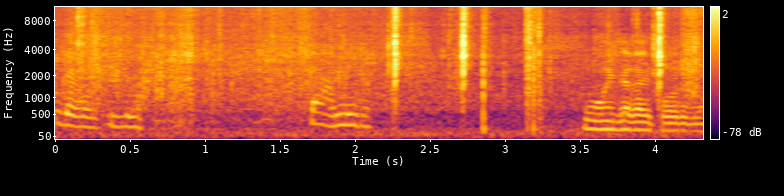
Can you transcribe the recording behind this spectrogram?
দেখো কিলো তা আমি ওই জায়গায় পড়বে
